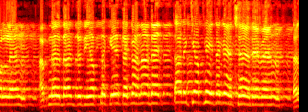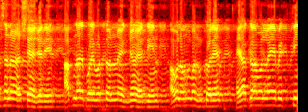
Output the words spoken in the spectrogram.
বললেন, আপনার দাস যদি আপনাকে টাকা না দেয়, তাহলে কি আপনি তাকে ছেড়ে দেবেন? তাছাড়া সে যদি আপনার পরিবর্তন একজনের দিন অবলম্বন করে, এরকম বললে এই ব্যক্তি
